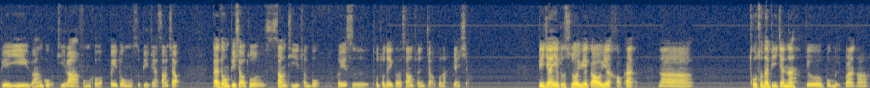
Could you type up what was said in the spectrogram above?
鼻翼软骨提拉缝合，被动使鼻尖上翘，带动鼻小柱上提唇部，可以使突出的一个上唇角度呢变小。鼻尖也不是说越高越好看，那突出的鼻尖呢就不美观啊。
